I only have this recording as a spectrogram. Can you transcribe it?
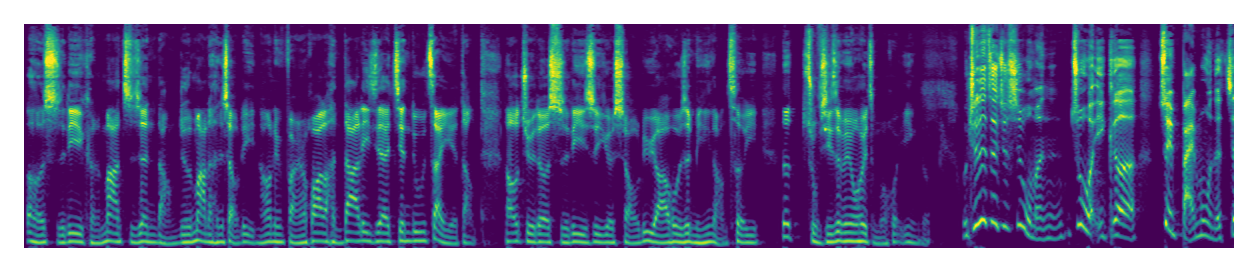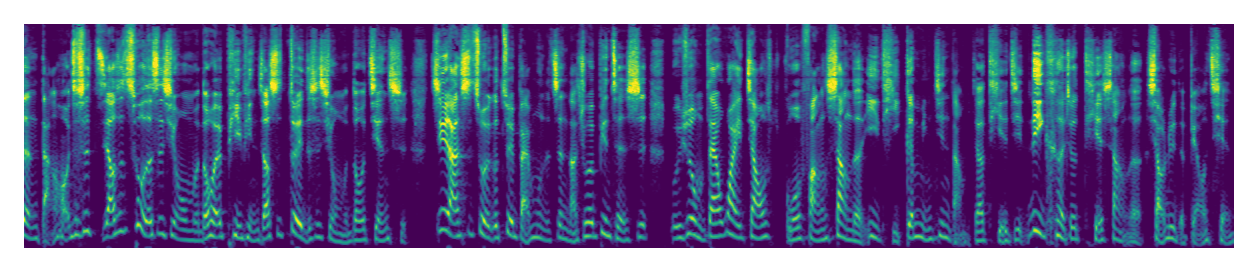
呃，实力可能骂执政党就是骂的很小力，然后你反而花了很大力气在监督在野党，然后觉得实力是一个小绿啊，或者是民进党侧翼，那主席这边又会怎么回应呢？我觉得这就是我们做一个最白目的政党哈，就是只要是错的事情，我们都会批评；只要是对的事情，我们都坚持。既然是做一个最白目的政党，就会变成是，比如说我们在外交、国防上的议题跟民进党比较贴近，立刻就贴上了小绿的标签。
